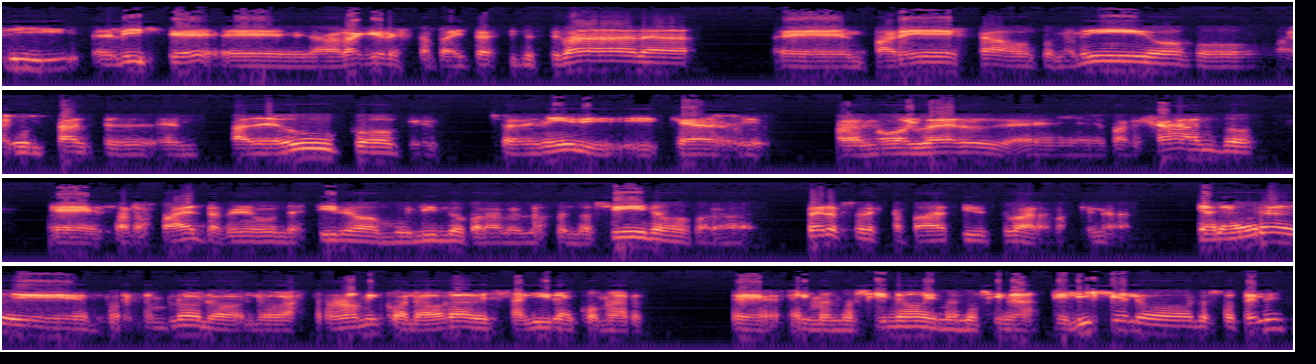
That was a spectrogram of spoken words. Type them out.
sí, elige, eh, la verdad que la escapadita de fin de semana, eh, en pareja o con amigos, o algún tal en Padeduco que suelen ir y, y para no volver eh, manejando. Eh, San Rafael también es un destino muy lindo para ver los mendocinos, para, pero son escapadas de fin de semana, más que nada. Y a la hora de, por ejemplo, lo, gastronómico, a la hora de salir a comer, eh, el mendocino y mendocina, ¿elige los hoteles?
